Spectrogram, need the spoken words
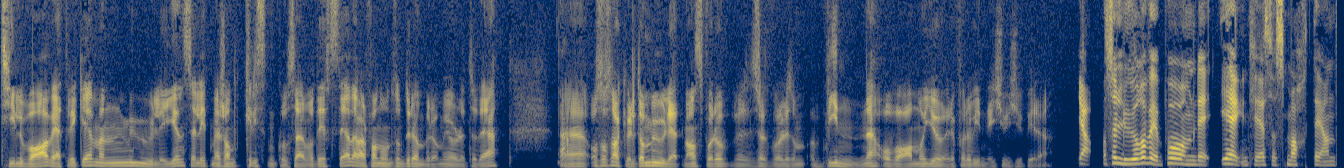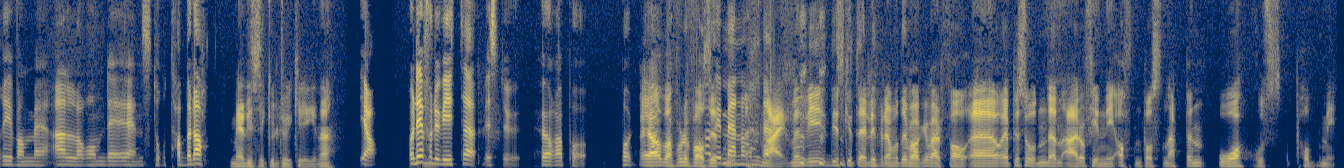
Til hva vet vi ikke, men muligens et litt mer sånn kristenkonservativt sted. Det er i hvert fall noen som drømmer om å gjøre det til det. Ja. Uh, og så snakker vi litt om mulighetene hans for å, for å liksom vinne, og hva han må gjøre for å vinne i 2024. Ja, og så lurer vi på om det egentlig er så smart det han driver med, eller om det er en stor tabbe, da. Med disse kulturkrigene. Ja. Og det får du vite hvis du hører på podden. Ja, da får du fasiten. Nei, men vi diskuterer litt frem og tilbake i hvert fall. Uh, og episoden den er å finne i Aftenposten-appen og hos Podme.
